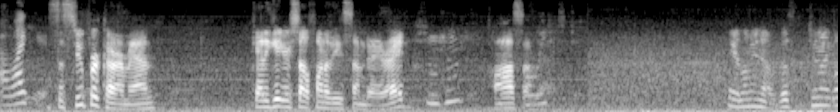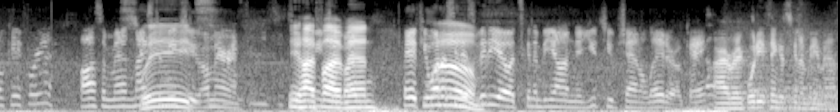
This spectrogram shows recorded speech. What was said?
I like it. It's a supercar, man. Got to get yourself one of these someday, right? Mm-hmm. Awesome. Hey, let me know. This tonight okay for you? Awesome, man. Nice to meet you. I'm Aaron. You to high meet you, five, man. Hey, if you want to see this video, it's going to be on the YouTube channel later, okay? All right, Rick. What do you think it's going to be, man?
